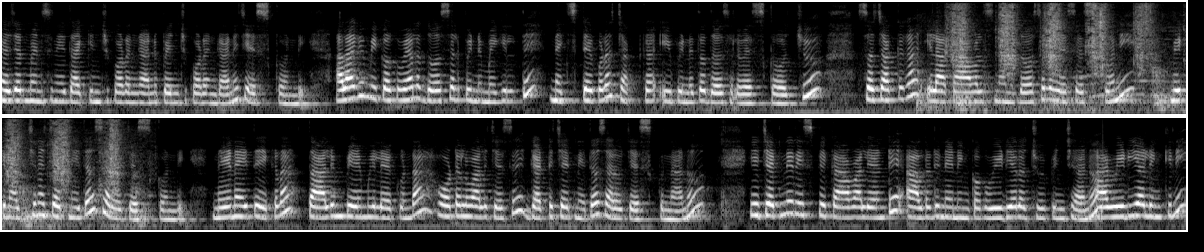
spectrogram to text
మెజర్మెంట్స్ని తగ్గించుకోవడం కానీ పెంచుకోవడం కానీ చేసుకోండి. అలాగే మీకు ఒకవేళ దోశల పిండి మిగిలితే నెక్స్ట్ డే కూడా చక్కగా ఈ పిండితో దోశలు వేసుకోవచ్చు. సో చక్కగా ఇలా కావాల్సిన దోశలు వేసేసుకొని మీకు నచ్చిన చట్నీతో సర్వ్ చేసుకోండి. నేనైతే ఇక్కడ తాలింపు ఏమీ లేకుండా హోటల్ వాళ్ళు చేసే గట్టి చట్నీతో సర్వ్ చేసుకున్నాను. ఈ చట్నీ రెసిపీ కావాలి అంటే ఆల్రెడీ నేను ఇంకొక వీడియోలో చూపించాను. ఆ వీడియో లింక్ని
